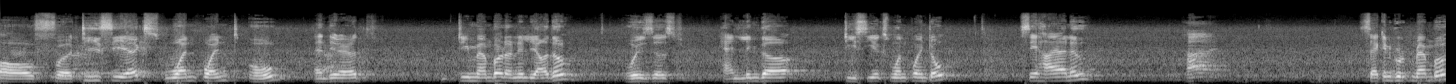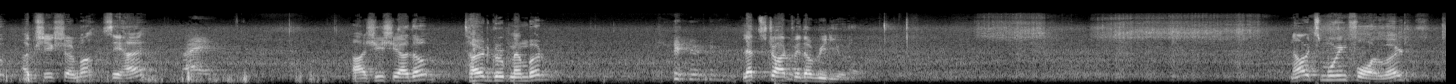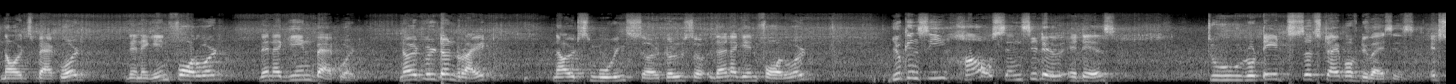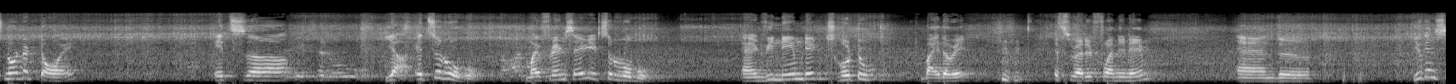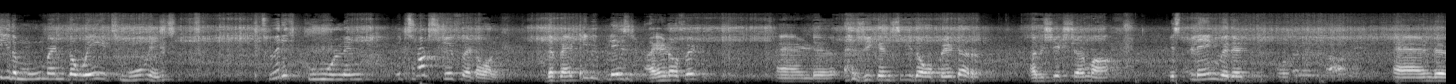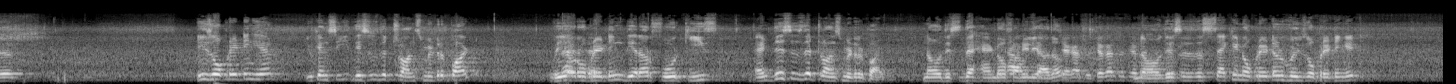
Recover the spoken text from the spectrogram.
of uh, TCX 1.0 and there are team member Anil Yadav who is just handling the TCX 1.0. Say hi Anil. Hi. Second group member Abhishek Sharma. Say hi. Hi. Ashish Yadav. Third group member. Let's start with the video now. Now it's moving forward, now it's backward, then again forward, then again backward. Now it will turn right, now it's moving circle, so then again forward. You can see how sensitive it is to rotate such type of devices. It's not a toy, it's a, It's a row. yeah, it's a robo. My friend said it's a robo. And we named it Chotu, by the way. it's very funny name. And uh, you can see the movement the way it's moving. It's very cool and it's not stiff at all. The battery we placed ahead of it and uh, as we can see the operator Abhishek Sharma is playing with it. And uh, he's operating here. You can see this is the transmitter part. We are operating. There are four keys. And this is the transmitter part. Now this is the hand of Anil Yadav. Now this is the second operator who is operating it.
